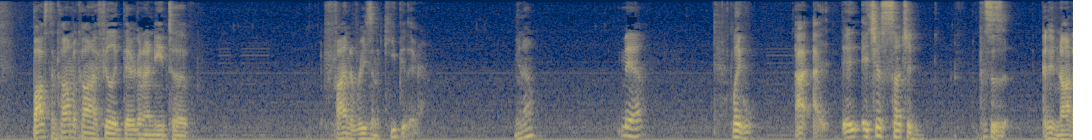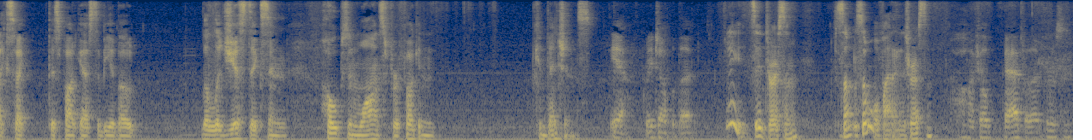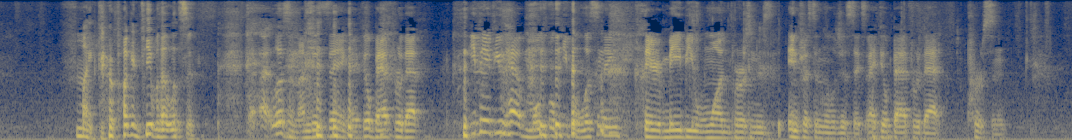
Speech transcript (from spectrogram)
Boston Comic Con, I feel like they're gonna need to find a reason to keep you there. You know, yeah, like I, I it, it's just such a. This is. I did not expect this podcast to be about the logistics and hopes and wants for fucking conventions. yeah. Great job with that. Hey, it's interesting. Some someone will find it interesting. Oh, I feel bad for that person. Mike, there are fucking people that listen. I, I- listen, I'm just saying, I feel bad for that. Even if you have multiple people listening, there may be one person who's interested in the logistics, and I feel bad for that person.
